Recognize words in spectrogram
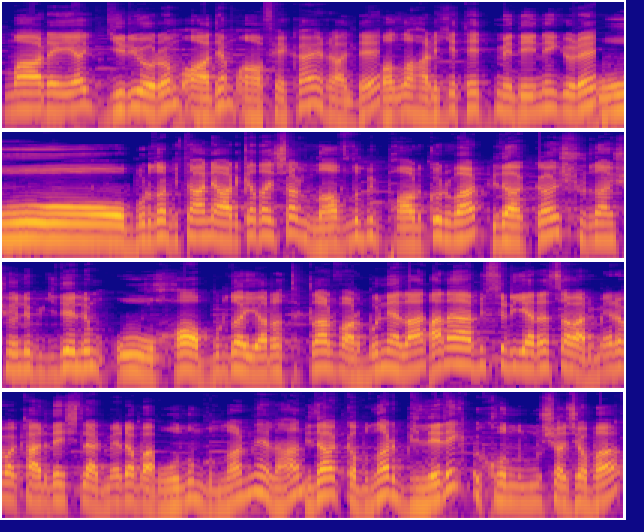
mağaraya giriyorum. Adem AFK herhalde. Vallahi hareket etmediğine göre. Oo, burada bir tane arkadaşlar lavlı bir parkur var. Bir dakika şuradan şöyle bir gidelim. Oha burada yaratıklar var. Bu ne lan? Ana bir sürü yarasa var. Merhaba kardeşler merhaba. Oğlum bunlar ne lan? Bir dakika bunlar bilerek mi konulmuş acaba?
